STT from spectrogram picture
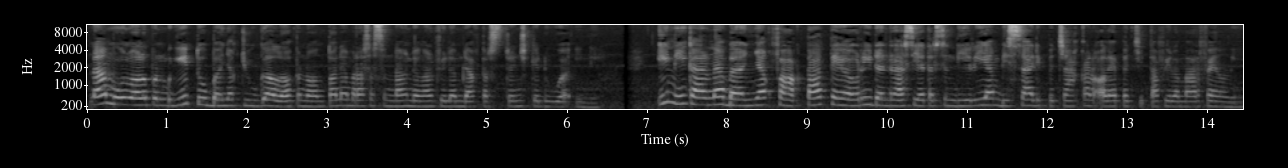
Namun walaupun begitu banyak juga loh penonton yang merasa senang dengan film Doctor Strange kedua ini. Ini karena banyak fakta, teori, dan rahasia tersendiri yang bisa dipecahkan oleh pencipta film Marvel nih.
